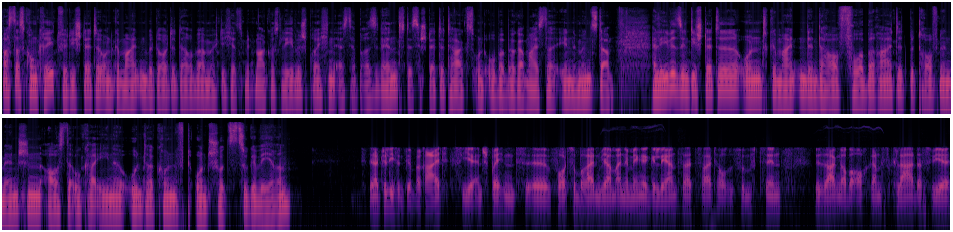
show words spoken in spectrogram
Was das konkret für die Städte und Gemeinden bedeutet, darüber möchte ich jetzt mit Markus Lewe sprechen. Er ist der Präsident des Städtetags und Ober Oberbürgermeister in Münster. Herr Lewe, sind die Städte und Gemeinden denn darauf vorbereitet, betroffenen Menschen aus der Ukraine Unterkunft und Schutz zu gewähren? Ja, natürlich sind wir bereit, hier entsprechend äh, vorzubereiten. Wir haben eine Menge gelernt seit 2015. Wir sagen aber auch ganz klar, dass wir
